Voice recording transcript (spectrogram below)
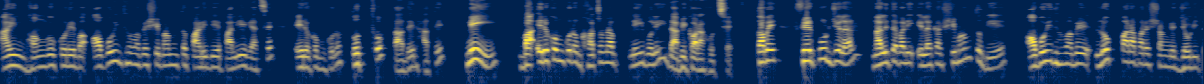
আইন ভঙ্গ করে বা অবৈধভাবে সীমান্ত পাড়ি দিয়ে পালিয়ে গেছে এরকম কোনো তথ্য তাদের হাতে নেই বা এরকম কোনো ঘটনা নেই বলেই দাবি করা হচ্ছে। তবে শেরপুর জেলার নালিতাবাড়ি এলাকার সীমান্ত দিয়ে অবৈধভাবে লোক পারাপারের সঙ্গে জড়িত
